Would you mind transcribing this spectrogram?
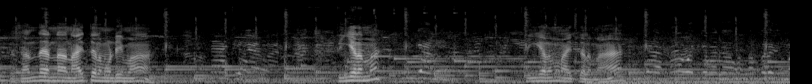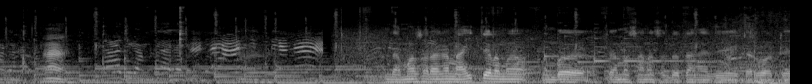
இந்த சந்தை என்ன ஞாயிற்றுக்கிழமை முடியுமா? திங்கக்கிழமை? திங்கக்கிழமை ஞாயிற்றுக்கிழமை. ஆ. இந்த அம்மா சொல்கிறாங்க ஞாயிற்றுக்கிழமை ரொம்ப ஃபேமஸான சந்தை தாங்க இது கருவாட்டு.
